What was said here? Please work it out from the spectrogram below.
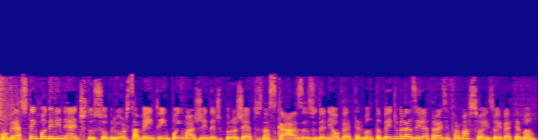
O Congresso tem poder inédito sobre o orçamento e impõe uma agenda de projetos nas casas. O Daniel Vetterman, também de Brasília, traz informações. Oi, Vetterman.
